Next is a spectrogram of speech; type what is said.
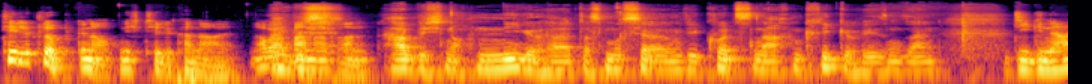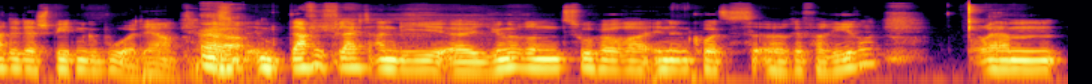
Teleclub, genau, nicht Telekanal. Aber ich Hab war nah ich, dran. hab ich noch nie gehört. Das muss ja irgendwie kurz nach dem Krieg gewesen sein. Die Gnade der späten Geburt, ja. Ja. Also, ähm, darf ich vielleicht an die äh, jüngeren ZuhörerInnen kurz äh, referieren? Ähm,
